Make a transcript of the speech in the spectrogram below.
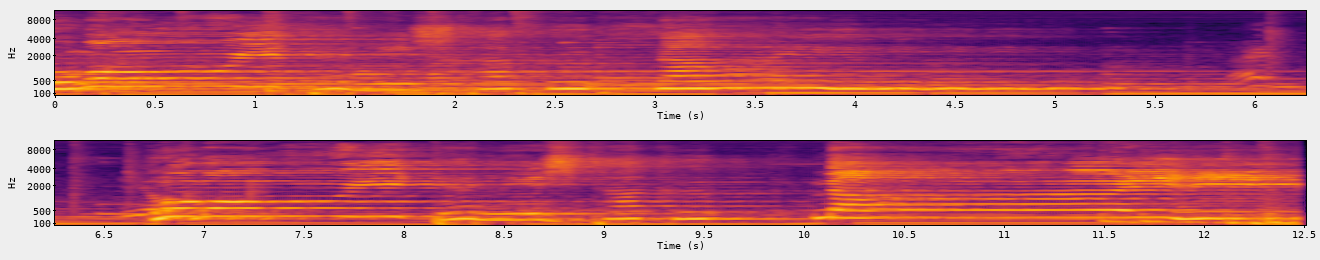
思い出にしたくない。思い出にしたくない。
